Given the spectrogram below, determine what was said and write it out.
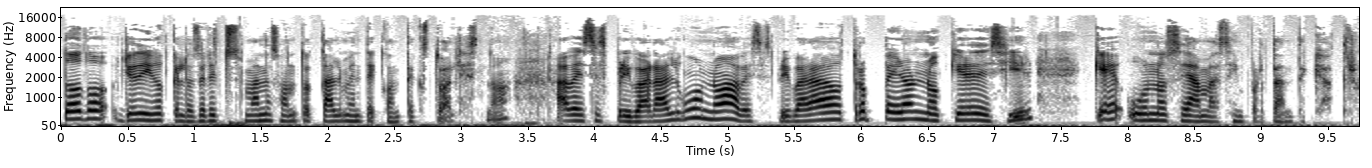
todo, yo digo que los derechos humanos son totalmente contextuales, ¿no? A veces privar a alguno, a veces privar a otro, pero no quiere decir que uno sea más importante que otro.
